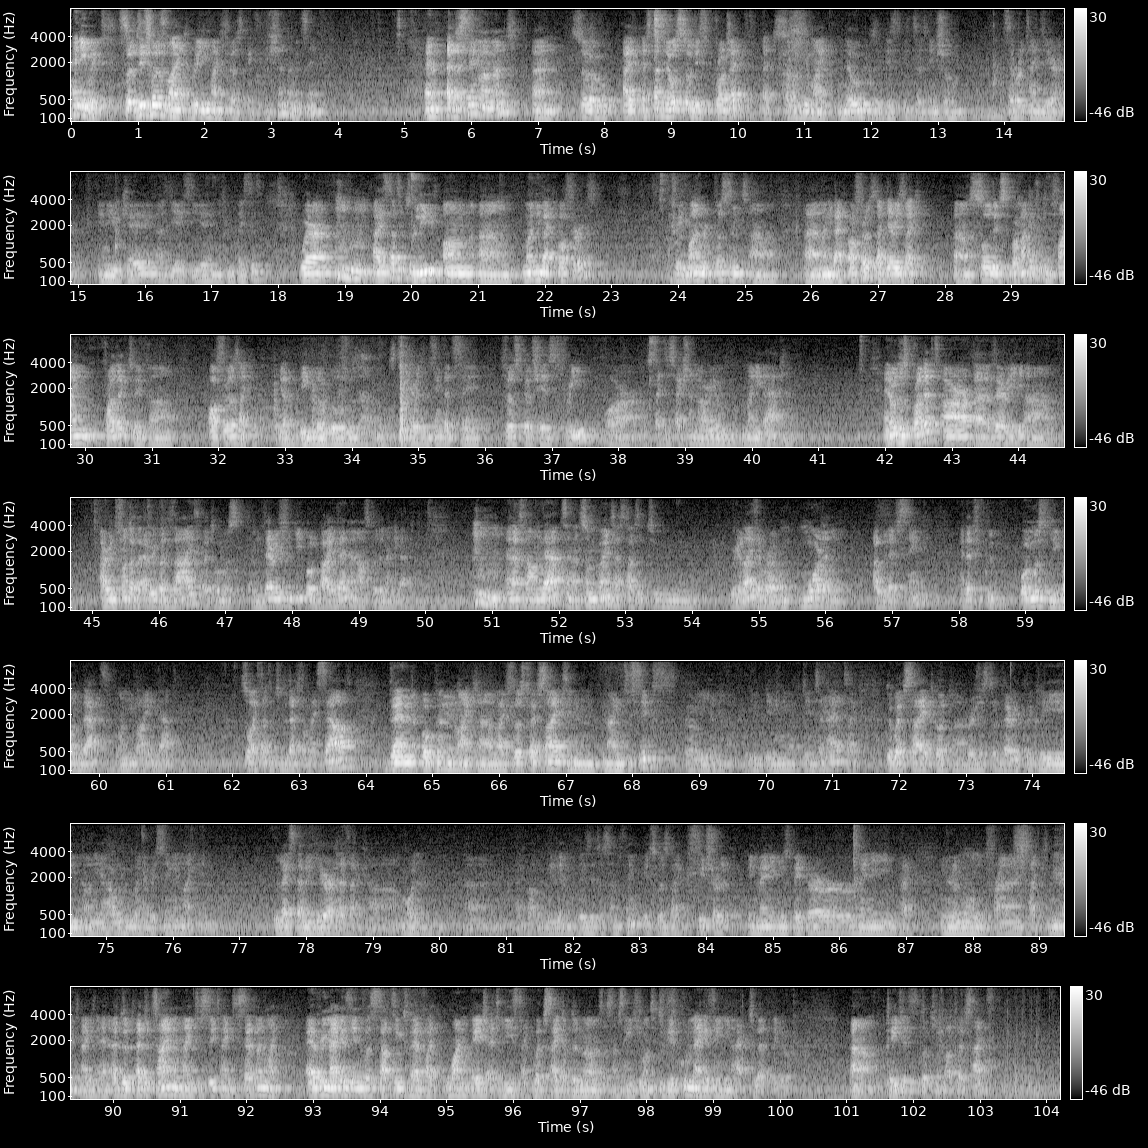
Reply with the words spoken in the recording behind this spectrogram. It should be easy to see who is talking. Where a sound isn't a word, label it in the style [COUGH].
Speaker 1: Anyway, so this was like really my first exhibition, I would say. And at the same moment, um, so I, I, started also this project that some of you might know because it, it has been shown several times here in the UK, at the ICA, in different places, where [CLEARS THROAT] I started to live on um, money-back offers, actually 100% uh, uh, money-back offers. Like there is like sold in supermarkets, you can find products with uh, offers like you have big logos, and stickers, and things that say first purchase free or satisfaction or your money back. And all those products are uh, very uh, are in front of everybody's eyes, but almost I mean, very few people buy them and ask for the money back. [CLEARS THROAT] and I found that, and at some point I started to realize there were more than I would have think, and that you could almost live on that, only buying that. So I started to do that for myself, then open like uh, my first website in 96, early, I mean, like, beginning of the internet. I, the website got uh, registered very quickly on Yahoo and everything, and like in less than a year, had like uh, more than um, like about a million visits or something. It was like featured in many newspapers, many like in Le Monde in France, like magazine. And at the at the time in 96, 97, like every magazine was starting to have like one page at least, like website of the month or something. If you wanted to be a cool magazine, you had to have like, um, pages talking about websites.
